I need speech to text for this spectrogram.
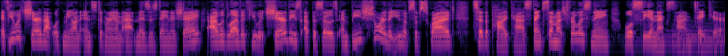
If you would share that with me on Instagram at Mrs. Dana Che, I would love if you would share these episodes and be sure that you have subscribed to the podcast. Thanks so much for listening. We'll see you next time. Take care.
